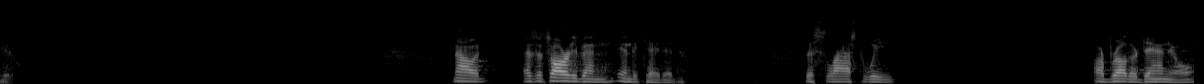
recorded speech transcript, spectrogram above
you. Now, as it's already been indicated this last week, our brother Daniel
